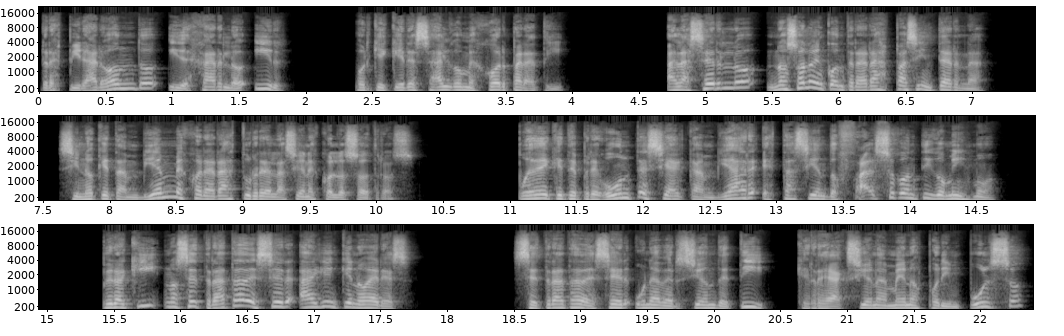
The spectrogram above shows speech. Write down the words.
respirar hondo y dejarlo ir, porque quieres algo mejor para ti. Al hacerlo, no solo encontrarás paz interna, sino que también mejorarás tus relaciones con los otros. Puede que te preguntes si al cambiar estás siendo falso contigo mismo, pero aquí no se trata de ser alguien que no eres. Se trata de ser una versión de ti que reacciona menos por impulso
